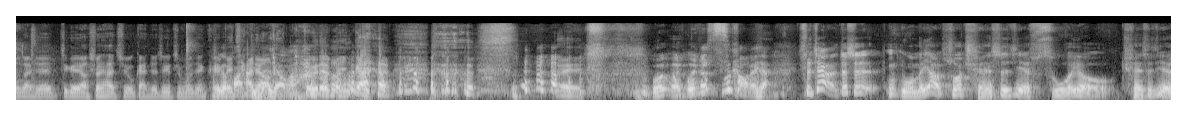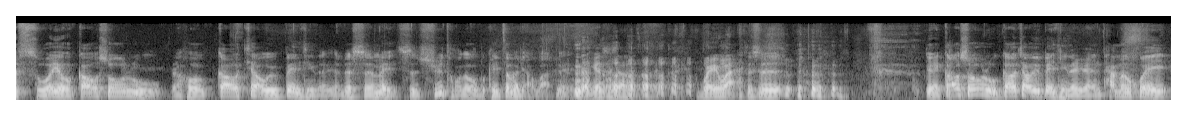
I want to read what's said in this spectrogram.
我感觉这个要说下去，我感觉这个直播间可以被掐掉了，有点敏感。对。我我我就思考了一下，是这样，就是我们要说全世界所有全世界所有高收入然后高教育背景的人的审美是趋同的，我们可以这么聊吧？对，应该是这样子。委婉就是，对高收入高教育背景的人，他们会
